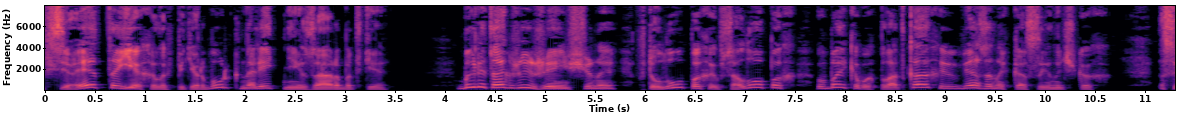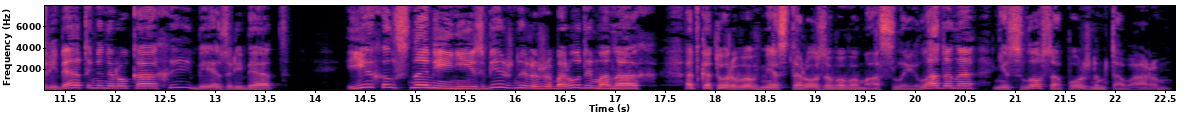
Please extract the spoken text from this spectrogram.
Все это ехало в Петербург на летние заработки. Были также и женщины, в тулупах и в салопах, в байковых платках и в вязаных косыночках, с ребятами на руках и без ребят. Ехал с нами и неизбежный рыжебородый монах, от которого вместо розового масла и ладана несло сапожным товаром.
